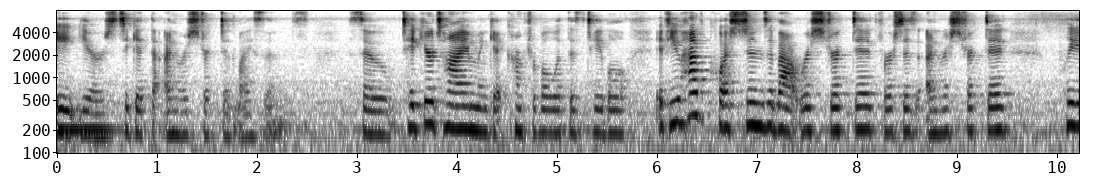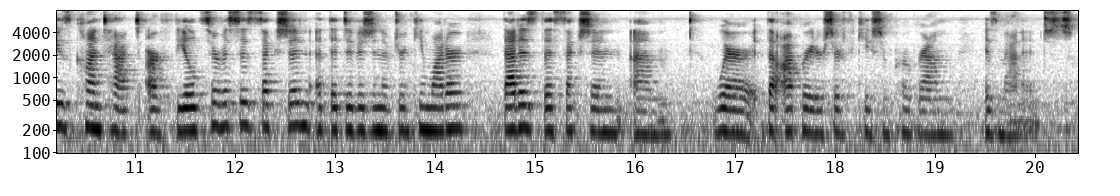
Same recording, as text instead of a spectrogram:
eight years to get the unrestricted license. So take your time and get comfortable with this table. If you have questions about restricted versus unrestricted, please contact our field services section at the Division of Drinking Water. That is the section um, where the operator certification program is managed.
